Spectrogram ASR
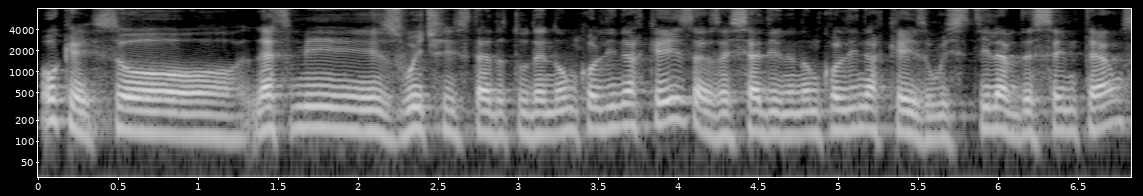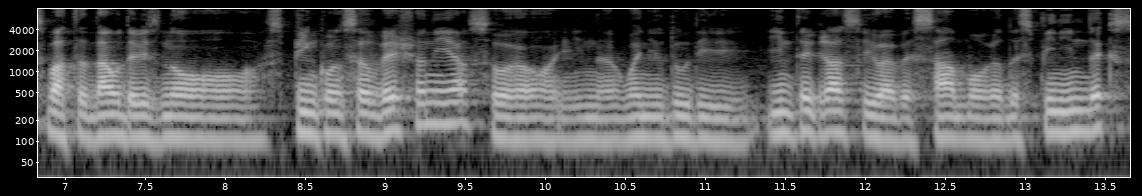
Okay, so let me switch instead to the non-collinear case. As I said, in the non-collinear case, we still have the same terms, but now there is no spin conservation here. So in, uh, when you do the integrals, you have a sum over the spin index.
